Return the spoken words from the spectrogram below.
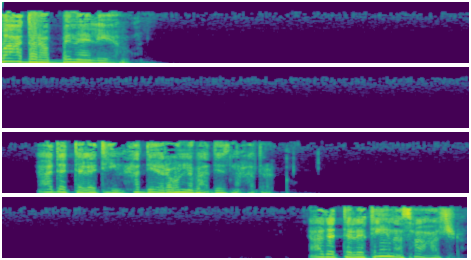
وعد ربنا ليهو عدد 30 حد يقراه لنا بعد إذن حضراتكم. عدد 30 أصحاح 10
